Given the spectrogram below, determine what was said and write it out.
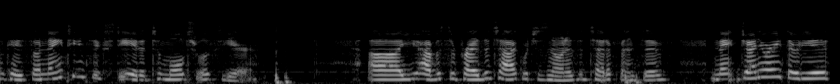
Okay, so 1968, a tumultuous year. Uh, you have a surprise attack, which is known as the Tet Offensive. Ni- January 30th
